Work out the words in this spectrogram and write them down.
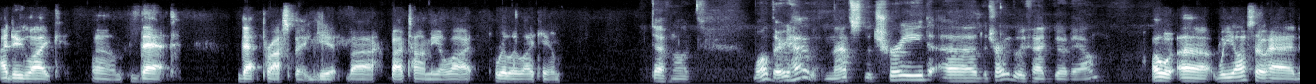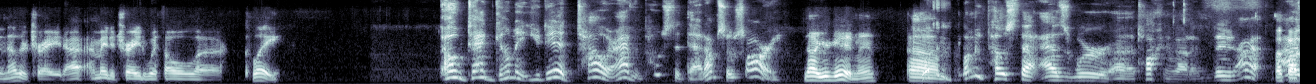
I do like um, that that prospect get by by Tommy a lot. Really like him. Definitely. Well, there you have it, and that's the trade. Uh, the trade we've had go down. Oh, uh, we also had another trade. I, I made a trade with old uh, Clay. Oh, Dad Gummit, you did, Tyler. I haven't posted that. I'm so sorry. No, you're good, man. Let, me, Um, let me post that as we're uh, talking about it, dude. I, Okay. I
